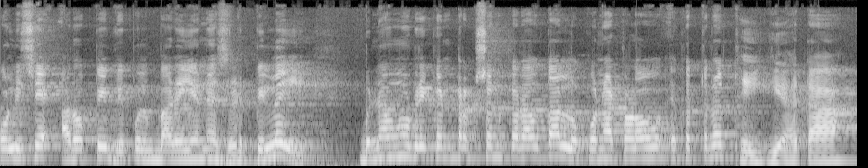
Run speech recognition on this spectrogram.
પોલીસે આરોપી વિપુલ બારૈયાને ઝડપી લઈ બનાવનું રિકન્સ્ટ્રક્શન કરાવતા લોકોના ટોળાઓ એકત્ર થઈ ગયા હતા.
